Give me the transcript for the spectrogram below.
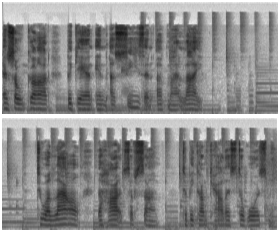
And so God began in a season of my life to allow the hearts of some to become callous towards me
